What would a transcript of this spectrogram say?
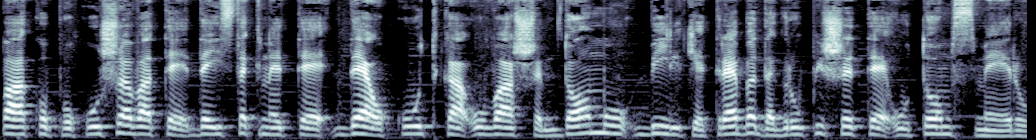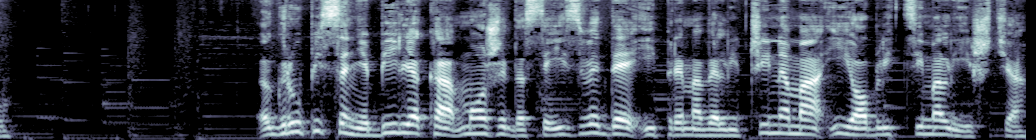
pa ako pokušavate da istaknete deo kutka u vašem domu, biljke treba da grupišete u tom smeru. Grupisanje biljaka može da se izvede i prema veličinama i oblicima lišća.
